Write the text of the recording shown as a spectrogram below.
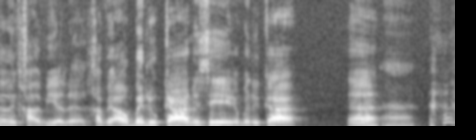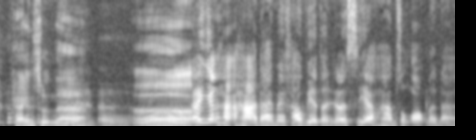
ต้องเป็นคาเวียร์เหรอคาเวียร์เอาเบลูก้าหน่อยสิเบลูก้านะฮะแพงที่สุดนะ เออเออเอ้ยยังหาหาได้ไหมคาเวียร์ตอนนี้รัสเซียห้ามส่งออกแล้วนะ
